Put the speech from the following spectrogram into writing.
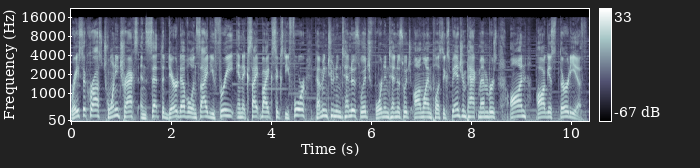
Race across 20 tracks and set the daredevil inside you free in Excitebike 64, coming to Nintendo Switch for Nintendo Switch Online Plus expansion pack members on August 30th.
